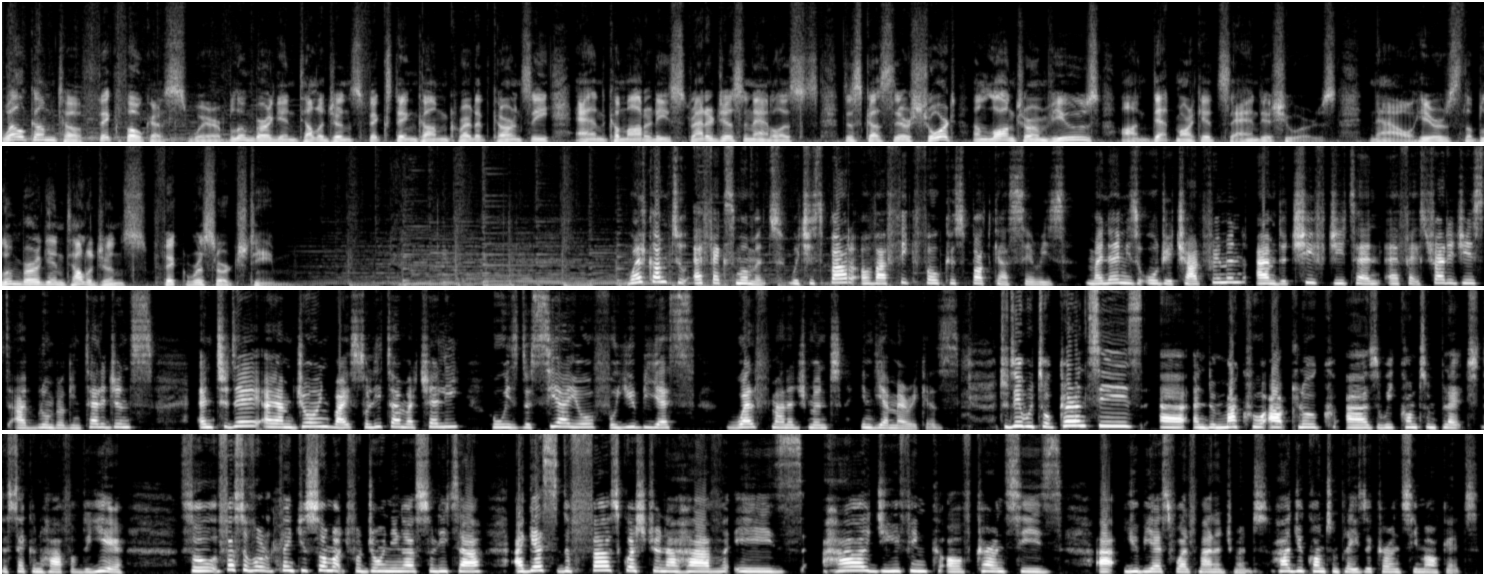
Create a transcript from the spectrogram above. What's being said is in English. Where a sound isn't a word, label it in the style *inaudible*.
Welcome to FIC Focus, where Bloomberg Intelligence fixed income, credit, currency, and commodities strategists and analysts discuss their short and long term views on debt markets and issuers. Now, here's the Bloomberg Intelligence FIC research team. Welcome to FX Moment, which is part of our FIC Focus podcast series. My name is Audrey Childe-Freeman. I'm the Chief G10 FX Strategist at Bloomberg Intelligence. And today I am joined by Solita Marcelli, who is the CIO for UBS Wealth Management in the Americas. Today we talk currencies uh, and the macro outlook as we contemplate the second half of the year. So, first of all, thank you so much for joining us, Solita. I guess the first question I have is how do you think of currencies at UBS Wealth Management? How do you contemplate the currency market?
